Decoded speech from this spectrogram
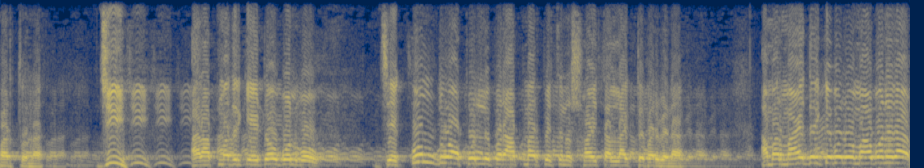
পারতো না। জি? আর আপনাদেরকে এটাও বলব যে কোন দোয়া পড়লে পরে আপনার পেছনে শয়তান লাগতে পারবে না। আমার মায়েদেরকে বলব, মা বোনেরা,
